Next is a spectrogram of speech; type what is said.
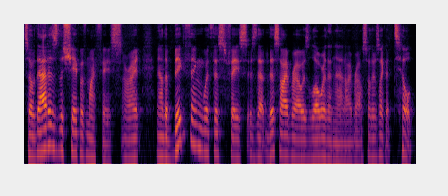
So that is the shape of my face, all right? Now the big thing with this face is that this eyebrow is lower than that eyebrow, so there's like a tilt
